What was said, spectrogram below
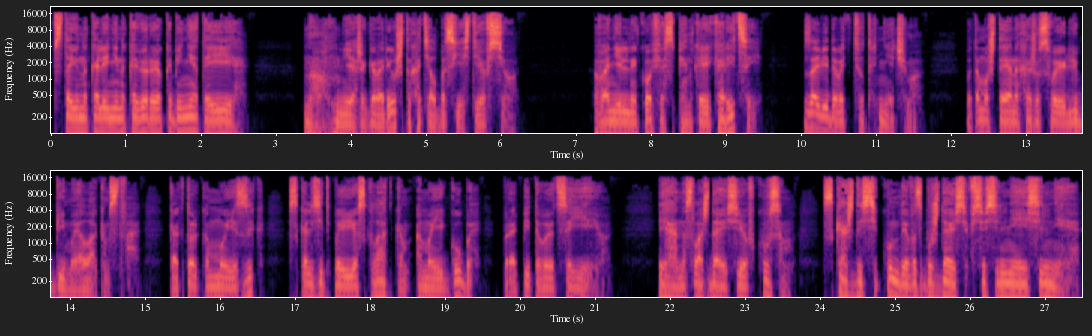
встаю на колени на ковер ее кабинета и... Ну, я же говорил, что хотел бы съесть ее всю. Ванильный кофе с пенкой и корицей? Завидовать тут нечему, потому что я нахожу свое любимое лакомство. Как только мой язык скользит по ее складкам, а мои губы пропитываются ею. Я наслаждаюсь ее вкусом, с каждой секундой возбуждаюсь все сильнее и сильнее.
